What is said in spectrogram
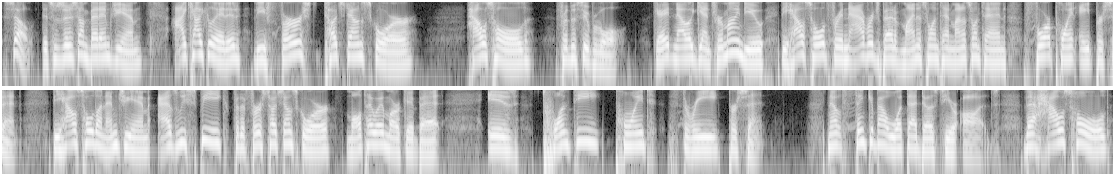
So this was just on BetMGM. I calculated the first touchdown scorer household for the Super Bowl. Okay, now again, to remind you, the household for an average bet of minus 110, minus 110, 4.8%. The household on MGM, as we speak, for the first touchdown scorer, multi way market bet, is 20.3%. Now, think about what that does to your odds. The household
